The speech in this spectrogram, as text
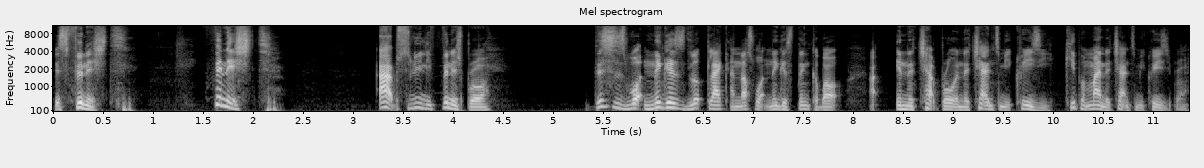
It's finished. Finished. Absolutely finished, bro. This is what niggas look like, and that's what niggas think about uh, in the chat, bro. And they're chatting to me crazy. Keep in mind, they're chatting to me crazy, bro.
